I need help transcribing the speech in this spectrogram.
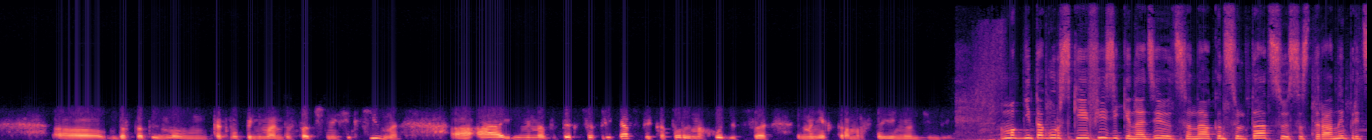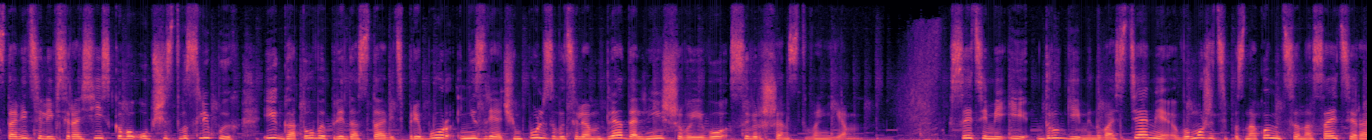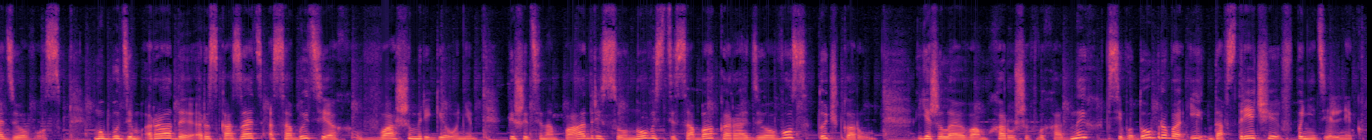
э, достаточно, ну, как мы понимаем, достаточно эффективно, а, а именно детекция препятствий, которые находятся на некотором расстоянии от Земли. Магнитогорские физики надеются на консультацию со стороны представителей Всероссийского общества слепых и готовы предоставить прибор незрячим пользователям для дальнейшего его совершенствования. С этими и другими новостями вы можете познакомиться на сайте Радио ВОЗ. Мы будем рады рассказать о событиях в вашем регионе. Пишите нам по адресу новости собака ру. Я желаю вам хороших выходных, всего доброго и до встречи в понедельник.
